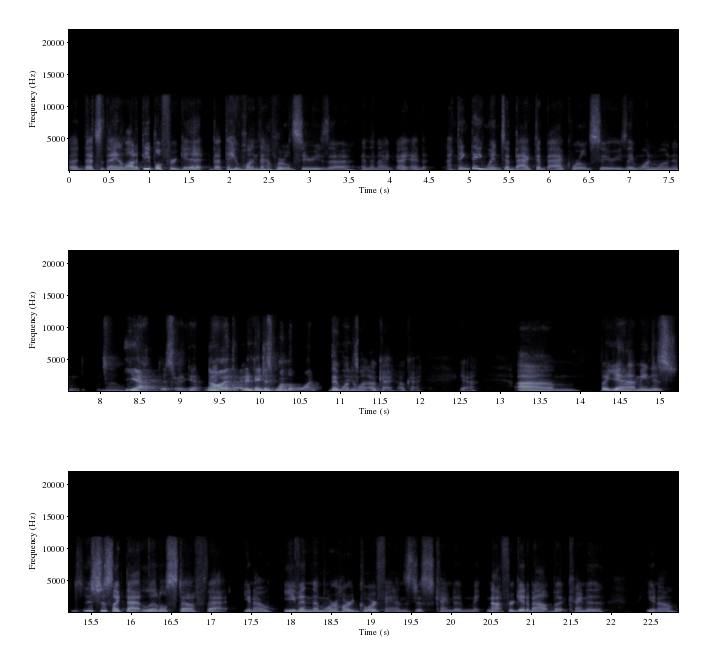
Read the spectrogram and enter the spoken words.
uh, that's the thing. A lot of people forget that they won that World Series uh, in the night. And I think they went to back to back World Series. They won one and no, yeah, that's right. Yeah. no, I, I, think they just won the one. They won they the one. Won. Okay, okay, yeah. Um, but yeah, I mean, just it's just like that little stuff that you know, even the more hardcore fans just kind of not forget about, but kind of, you know.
